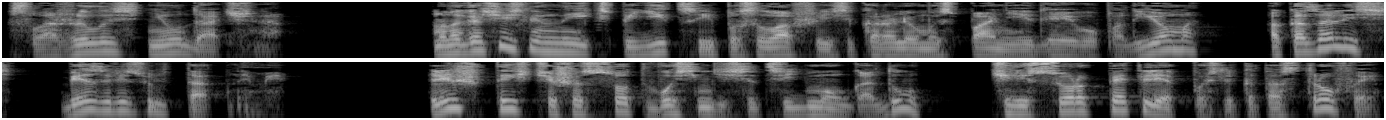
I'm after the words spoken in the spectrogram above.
сложилась неудачно. Многочисленные экспедиции, посылавшиеся королем Испании для его подъема, оказались безрезультатными. Лишь в 1687 году, через 45 лет после катастрофы,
